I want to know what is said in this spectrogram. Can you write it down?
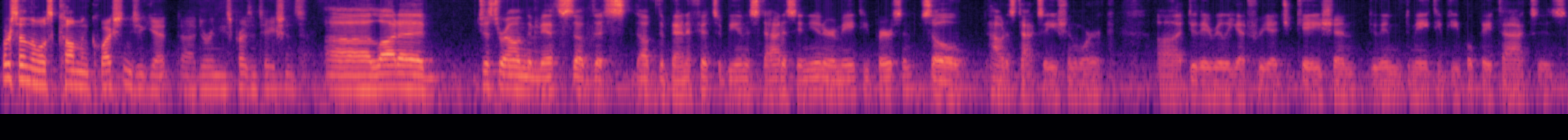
What are some of the most common questions you get uh, during these presentations? Uh, a lot of just around the myths of this of the benefits of being a status Indian or a Métis person. So, how does taxation work? Uh, do they really get free education? Do, do Métis people pay taxes?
